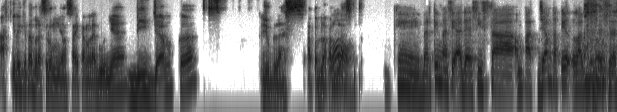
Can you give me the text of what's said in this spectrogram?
Akhirnya Hmm. kita berhasil menyelesaikan lagunya di jam ke 17 atau 18. Wow. Oke, berarti masih ada sisa 4 jam tapi lagu lo udah,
